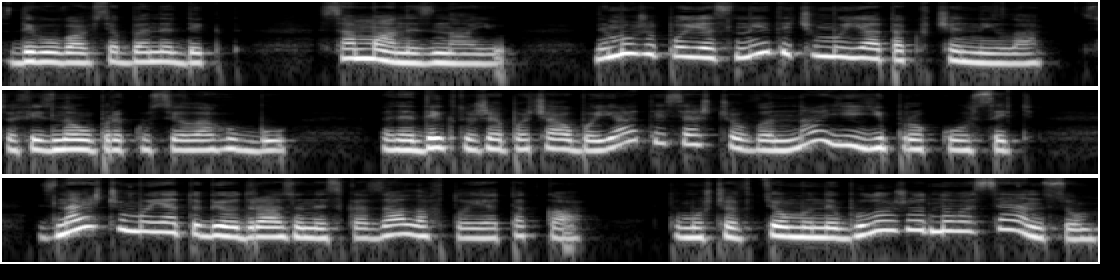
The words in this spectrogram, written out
здивувався Бенедикт. Сама не знаю. Не можу пояснити, чому я так вчинила. Софі знову прикусила губу. Бенедикт уже почав боятися, що вона її прокусить. Знаєш, чому я тобі одразу не сказала, хто я така? Тому що в цьому не було жодного сенсу.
